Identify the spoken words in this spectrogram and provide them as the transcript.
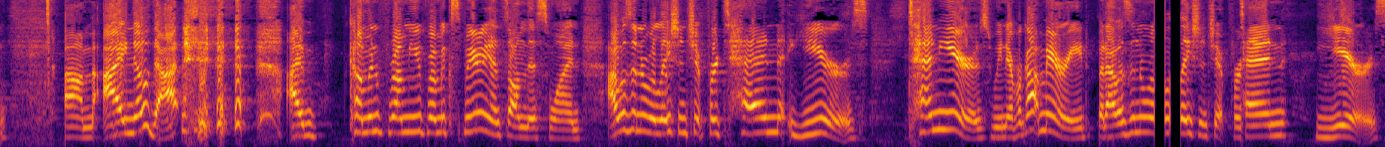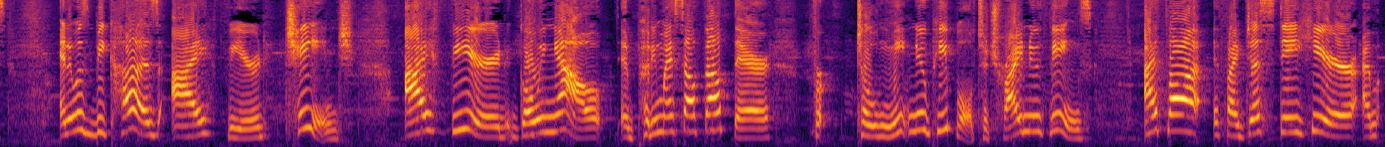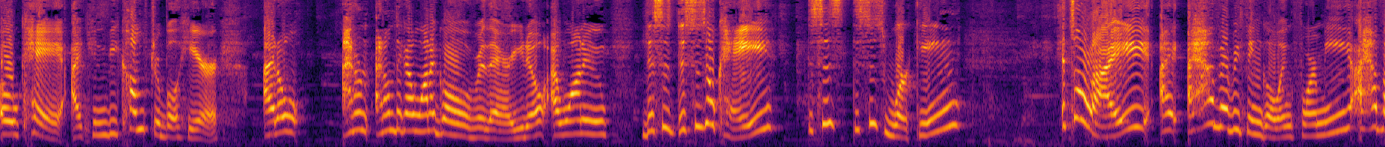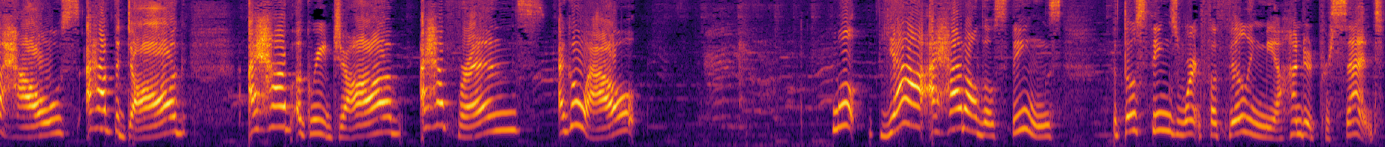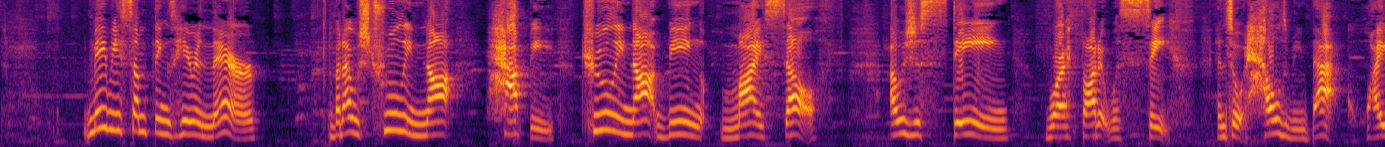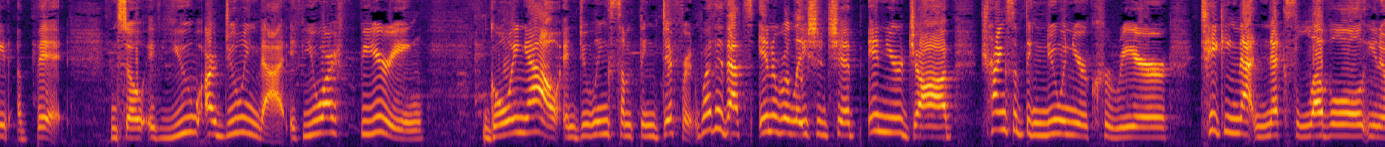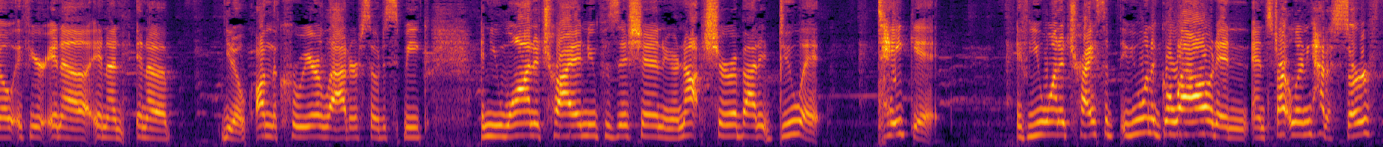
Um, I know that. I'm coming from you from experience on this one. I was in a relationship for 10 years. 10 years. We never got married, but I was in a relationship for 10 years. And it was because I feared change. I feared going out and putting myself out there for, to meet new people, to try new things. I thought if I just stay here, I'm okay. I can be comfortable here. I don't I don't I don't think I want to go over there, you know? I want to this is this is okay. This is this is working. It's all right. I, I have everything going for me. I have a house. I have the dog. I have a great job. I have friends. I go out. Well, yeah, I had all those things, but those things weren't fulfilling me 100%. Maybe some things here and there, but I was truly not happy, truly not being myself. I was just staying where I thought it was safe. And so it held me back quite a bit. And so if you are doing that, if you are fearing going out and doing something different, whether that's in a relationship, in your job, trying something new in your career, taking that next level, you know, if you're in a, in a, in a, you know, on the career ladder, so to speak, and you want to try a new position or you're not sure about it, do it. Take it. If you want to try something, if you want to go out and, and start learning how to surf,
